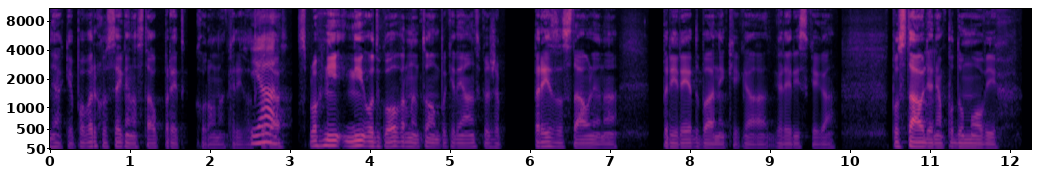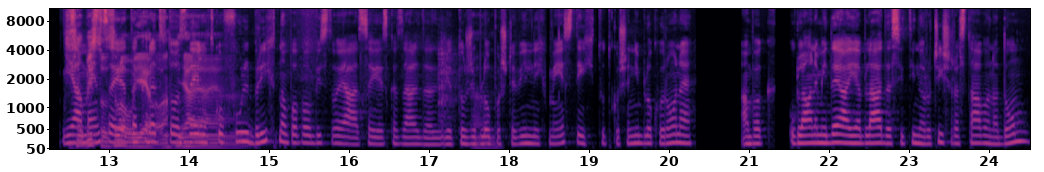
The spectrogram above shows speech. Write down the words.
Ja, ki je po vrhu vsega nastal pred koronakrizo. Ja. Sploh ni, ni odgovor na to, ampak je dejansko že prezastavljena priredba nekega galerijskega postavljanja po domovih. Ja, meni se je takrat to ja, zdelo ja, ja, tako ja. ful brihtno, pa, pa v bistvu ja, se je izkazalo, da je to že Ja. bilo po številnih mestih, tudi ko še ni bilo korone. Ampak v glavnem ideja je bila, da si ti naročiš razstavo na dom,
